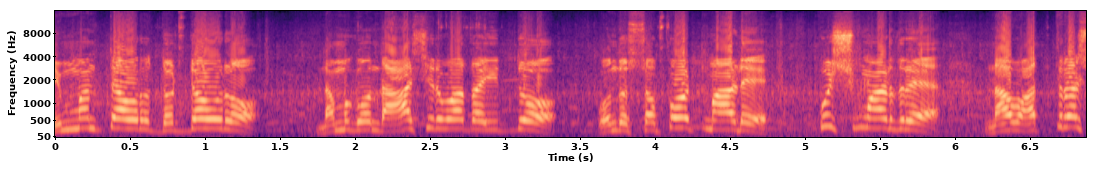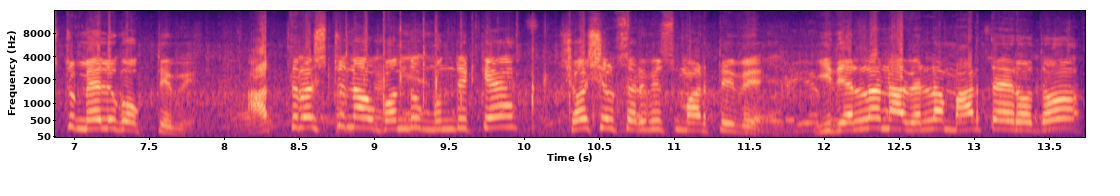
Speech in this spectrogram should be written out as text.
ನಿಮ್ಮಂಥವರು ದೊಡ್ಡವರು ನಮಗೊಂದು ಆಶೀರ್ವಾದ ಇದ್ದು, ಒಂದು ಸಪೋರ್ಟ್ ಮಾಡಿ ಪುಷ್ ಮಾಡಿದ್ರೆ ನಾವು ಹತ್ತರಷ್ಟು ಮೇಲಿಗೆ ಹೋಗ್ತೀವಿ. ಹತ್ತರಷ್ಟು ನಾವು ಬಂದು ಮುಂದಕ್ಕೆ ಸೋಷಿಯಲ್ ಸರ್ವಿಸ್ ಮಾಡ್ತೀವಿ. ಇದೆಲ್ಲ ನಾವೆಲ್ಲ ಮಾಡ್ತಾ ಇರೋದು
